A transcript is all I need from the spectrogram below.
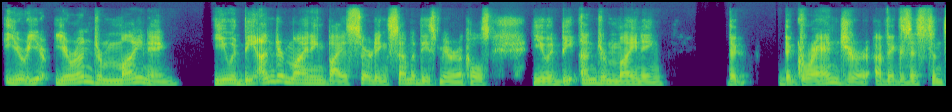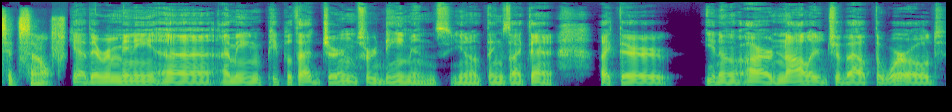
you're, you're you're undermining. You would be undermining by asserting some of these miracles. You would be undermining the the grandeur of existence itself. Yeah, there were many. Uh, I mean, people thought germs were demons, you know, things like that. Like there, you know, our knowledge about the world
